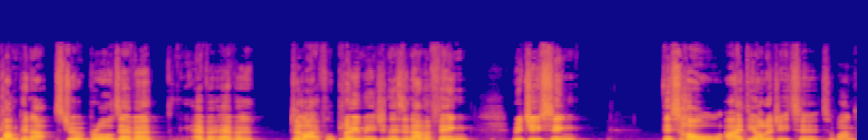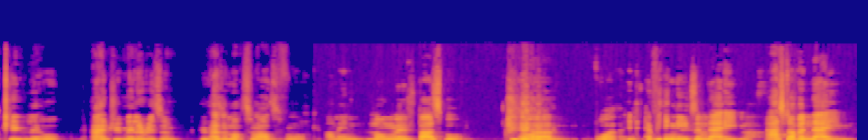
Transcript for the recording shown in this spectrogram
plumping up Stuart Broad's ever ever ever delightful plumage, and there's another thing reducing this whole ideology to, to one cute little Andrew Millerism who has a lot to answer for. I mean, long live Bazball. What, um, what, everything needs a name. It has to have a name.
